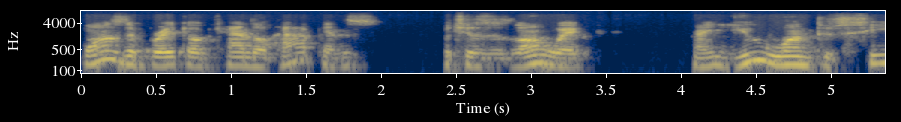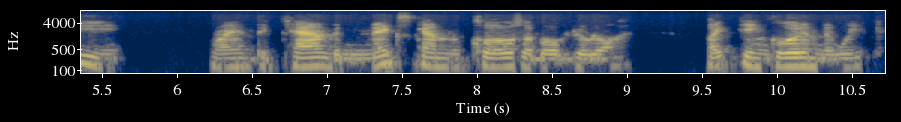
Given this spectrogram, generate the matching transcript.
Once the breakout candle happens, which is this long way, right? You want to see, right, the can, the next candle close above your line, like including the week.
